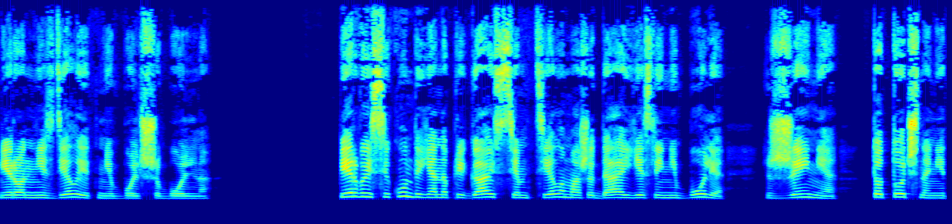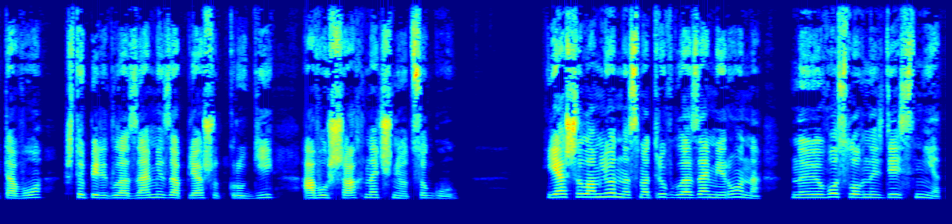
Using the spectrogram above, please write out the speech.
Мирон не сделает мне больше больно. Первые секунды я напрягаюсь всем телом, ожидая, если не боли, жжения, то точно не того, что перед глазами запляшут круги, а в ушах начнется гул. Я ошеломленно смотрю в глаза Мирона, но его словно здесь нет.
